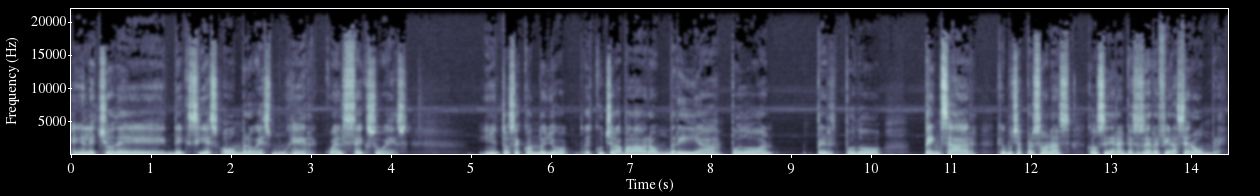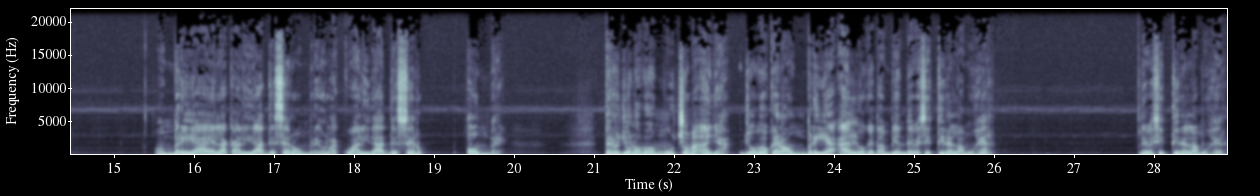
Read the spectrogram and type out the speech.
En el hecho de, de si es hombre o es mujer, cuál sexo es. Y entonces cuando yo escucho la palabra hombría, puedo, puedo pensar que muchas personas consideran que eso se refiere a ser hombre. Hombría es la calidad de ser hombre o la cualidad de ser hombre. Pero yo lo veo mucho más allá. Yo veo que la hombría es algo que también debe existir en la mujer. debe existir en la mujer.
